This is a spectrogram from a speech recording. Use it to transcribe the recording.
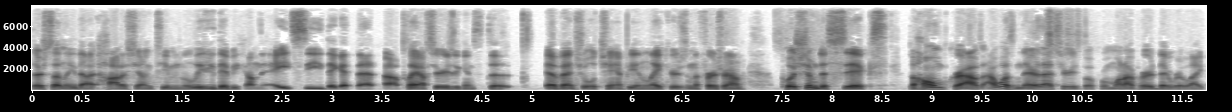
they're suddenly the hottest young team in the league. They become the eight seed. They get that uh, playoff series against the eventual champion Lakers in the first round. Push them to six. The home crowds. I wasn't there that series, but from what I've heard, they were like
